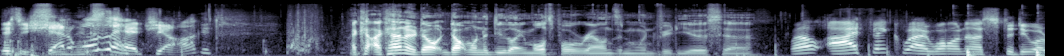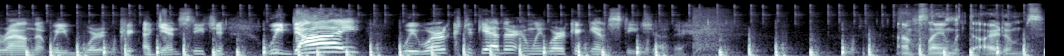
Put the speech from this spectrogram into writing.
This is Shadow Next. the Hedgehog. I, I kind of don't don't want to do like multiple rounds in one video. So Well, I think I want us to do a round that we work against each other. We die, we work together, and we work against each other. I'm playing with the items.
